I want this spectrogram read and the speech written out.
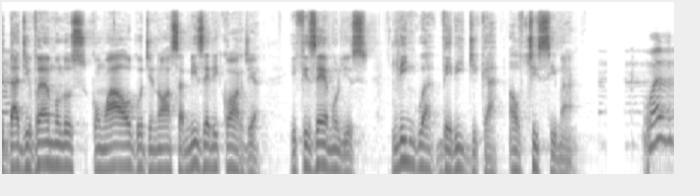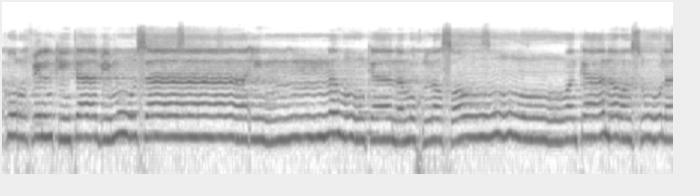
E dadivamo-los com algo de nossa misericórdia e fizemos-lhes língua verídica altíssima. واذكر في الكتاب موسى إنه كان مخلصا وكان رسولا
